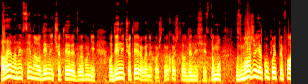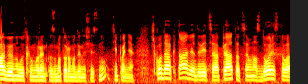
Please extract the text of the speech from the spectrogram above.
Але вони всі на 1,4 двигуні. 1,4 ви не хочете, ви хочете 1,6. Тому зможу я купити Фабію на луцькому ринку з мотором 1,6? Ну, типа ні. Шкода Октавія, дивіться, А5, це у нас Дорістова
